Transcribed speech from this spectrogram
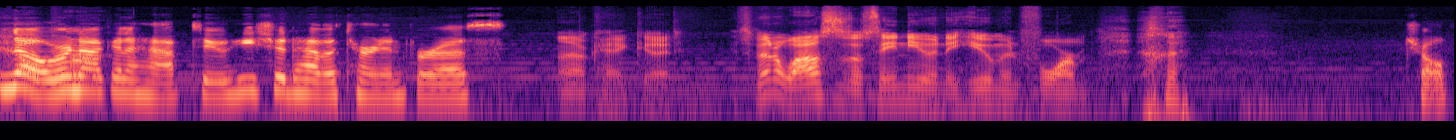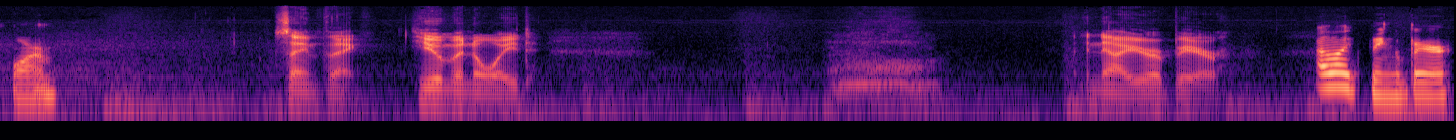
No, we're her? not gonna have to. He should have a turn in for us. Okay, good. It's been a while since I've seen you in a human form. Troll form. Same thing. Humanoid. And now you're a bear. I like being a bear.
